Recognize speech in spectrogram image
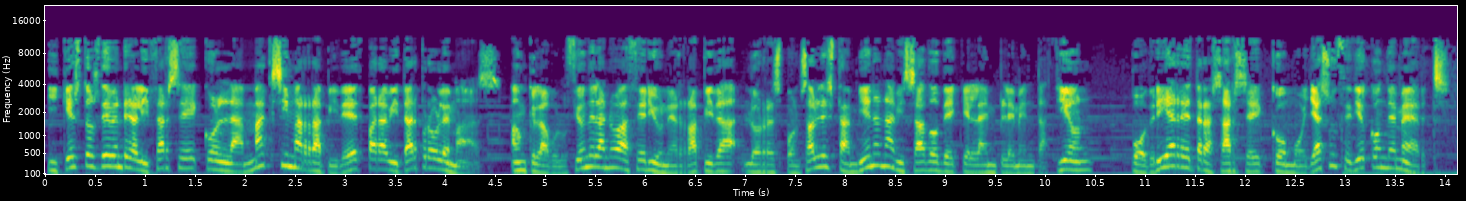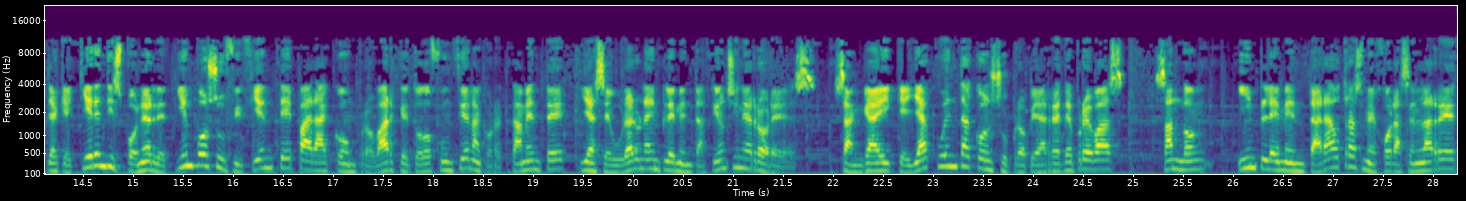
y que estos deben realizarse con la máxima rapidez para evitar problemas. Aunque la evolución de la nueva Ethereum es rápida, los responsables también han avisado de que la implementación podría retrasarse como ya sucedió con The Merge, ya que quieren disponer de tiempo suficiente para comprobar que todo funciona correctamente y asegurar una implementación sin errores. Shanghai, que ya cuenta con su propia red de pruebas, Sandong implementará otras mejoras en la red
